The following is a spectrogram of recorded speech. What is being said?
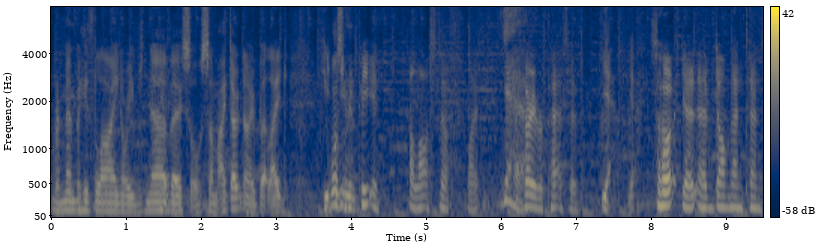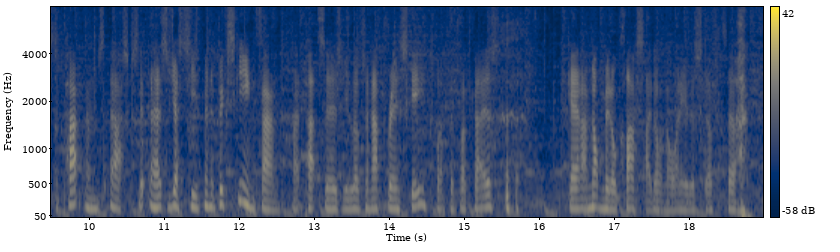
remember his line, or he was nervous, or some. I don't know, but like he he, wasn't. he repeated a lot of stuff. Like yeah, very repetitive. yeah, yeah. So yeah, uh, Dom then turns to Pat and asks, uh, suggests he's been a big skiing fan. Like Pat says, he loves an après ski. What the fuck that is? Again, I'm not middle class. I don't know any of this stuff. So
